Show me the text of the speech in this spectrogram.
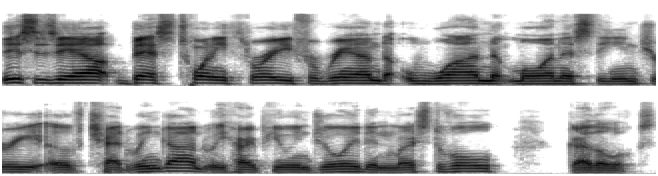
This is our best 23 for round one, minus the injury of Chad Wingard. We hope you enjoyed, and most of all, go the Hawks.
